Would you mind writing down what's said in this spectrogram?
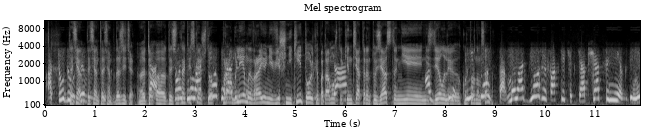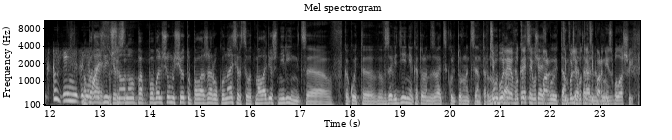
Оттуда Татьяна, уже... Татьяна, Татьяна, подождите. Это, да. а, то есть то вы хотите сказать, что проблемы в районе Вишники только потому, да. что кинотеатр энтузиаста не, не а сделали культурным не центром? Просто. Молодежи фактически общаться негде, никто ей не занимается. Ну подождите, Слушайте, но, но по, по большому счету, положа руку на сердце, вот молодежь не ринется в какое-то в заведение, которое называется культурный центр. Тем ну, более да, вот эти вот пар... будет там Тем более вот эти парни группу. из Балашихи.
